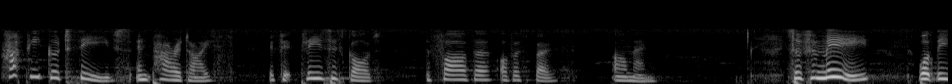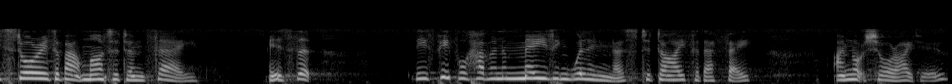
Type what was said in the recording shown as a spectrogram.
happy good thieves in paradise, if it pleases God the Father of us both. Amen. So for me, what these stories about martyrdom say is that these people have an amazing willingness to die for their faith. I'm not sure I do.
